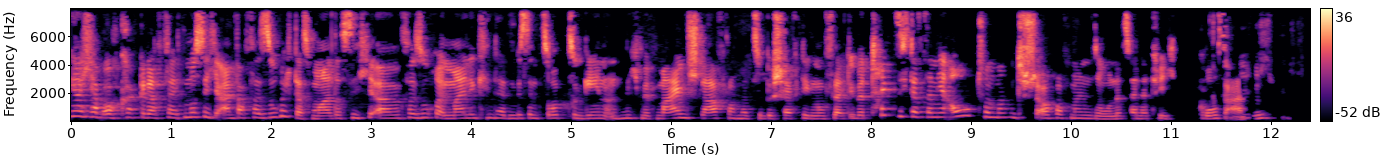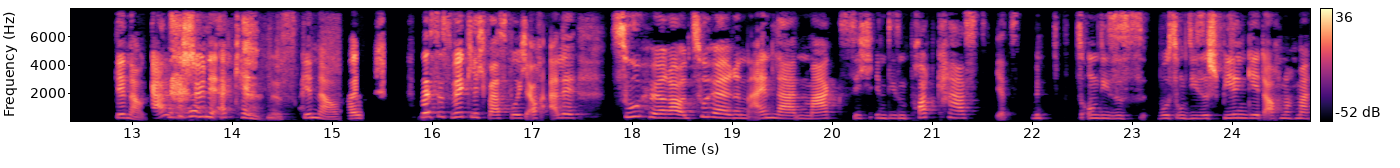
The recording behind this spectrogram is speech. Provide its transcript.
Ja, ich habe auch gerade gedacht, vielleicht muss ich einfach, versuche ich das mal, dass ich äh, versuche, in meine Kindheit ein bisschen zurückzugehen und mich mit meinem Schlaf nochmal zu beschäftigen. Und vielleicht überträgt sich das dann ja automatisch auch auf meinen Sohn. Das wäre natürlich großartig. Genau, ganz schöne Erkenntnis, genau. Weil das ist wirklich was, wo ich auch alle Zuhörer und Zuhörerinnen einladen mag, sich in diesem Podcast jetzt mit um dieses, wo es um dieses Spielen geht, auch nochmal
